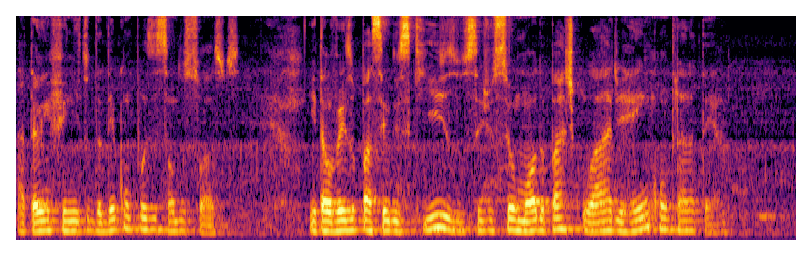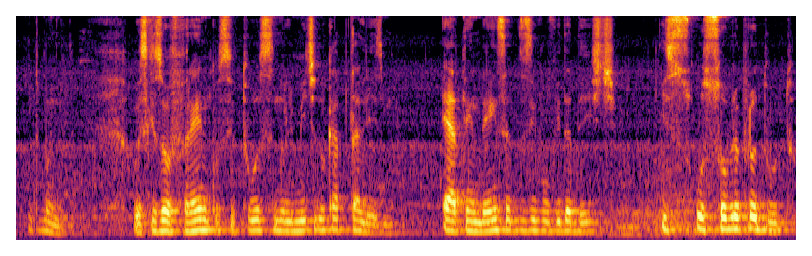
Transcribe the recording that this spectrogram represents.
até o infinito da decomposição dos sócios e talvez o passeio do esquizo seja o seu modo particular de reencontrar a Terra. Muito bonito. O esquizofrênico situa-se no limite do capitalismo. É a tendência desenvolvida deste. o sobreproduto,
